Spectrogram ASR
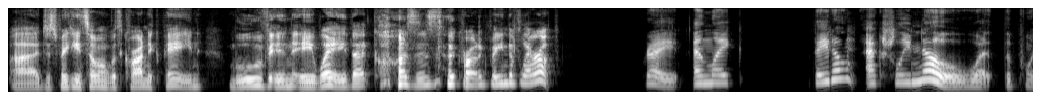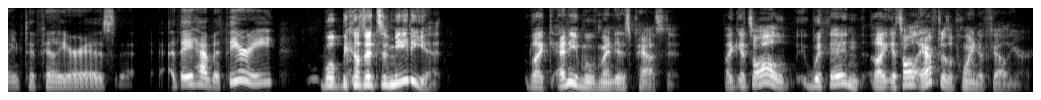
uh, just making someone with chronic pain move in a way that causes the chronic pain to flare up. Right. And like they don't actually know what the point of failure is. They have a theory well because it's immediate like any movement is past it. Like it's all within, like it's all after the point of failure.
